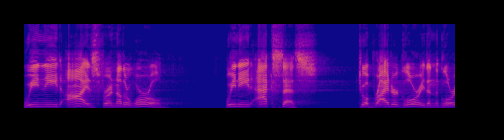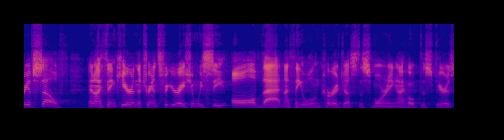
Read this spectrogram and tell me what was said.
we need eyes for another world. We need access to a brighter glory than the glory of self. And I think here in the Transfiguration, we see all that. And I think it will encourage us this morning. I hope the Spirit,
